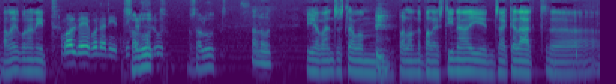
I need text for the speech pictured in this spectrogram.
Vale, bona nit. Molt bé, bona nit. Vinga, Salut. salut. Salut. Salut. I abans estàvem parlant de Palestina i ens ha quedat eh,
